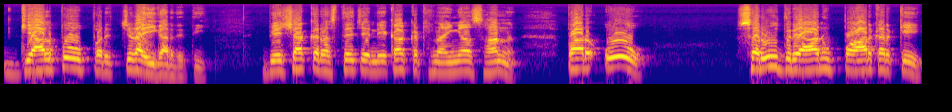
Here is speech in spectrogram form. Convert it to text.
ਗਿਆਲਪੋ ਉੱਪਰ ਚੜ੍ਹਾਈ ਕਰ ਦਿੱਤੀ। ਬੇਸ਼ੱਕ ਰਸਤੇ 'ਚ ਅਨੇਕਾਂ ਕਠਿਨਾਈਆਂ ਸਨ, ਪਰ ਉਹ ਸਰੂ ਦਰਿਆ ਨੂੰ ਪਾਰ ਕਰਕੇ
